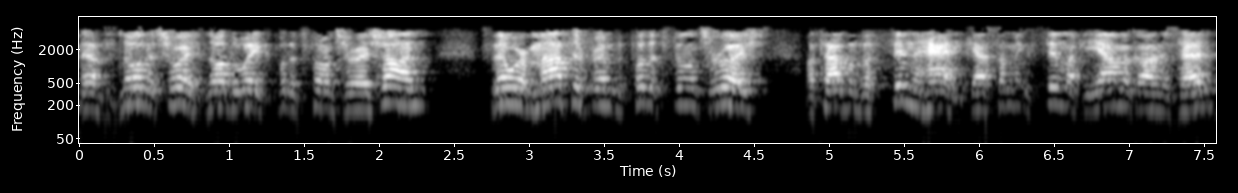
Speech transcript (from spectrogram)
that there's no other choice, no other way to put the tefillin shayad on. So then we're matter for him to put the tefillin shayad on top of a thin hat. He can have something thin like a yarmulke on his head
